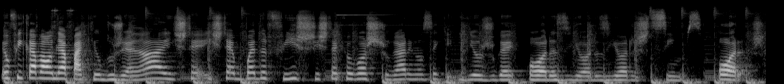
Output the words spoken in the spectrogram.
eu ficava a olhar para aquilo do género, ah, isto é, isto é bué da fixe, isto é que eu gosto de jogar e não sei o quê. E eu joguei horas e horas e horas de Sims. Horas.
